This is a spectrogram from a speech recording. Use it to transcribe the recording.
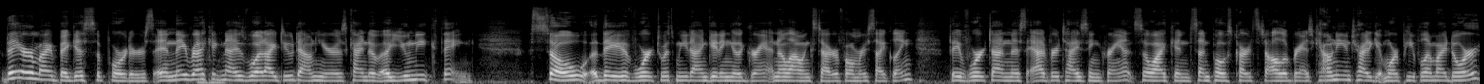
they are my biggest supporters, and they mm-hmm. recognize what I do down here as kind of a unique thing. So they have worked with me on getting a grant and allowing styrofoam recycling. They've worked on this advertising grant so I can send postcards to all of Branch County and try to get more people in my door.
